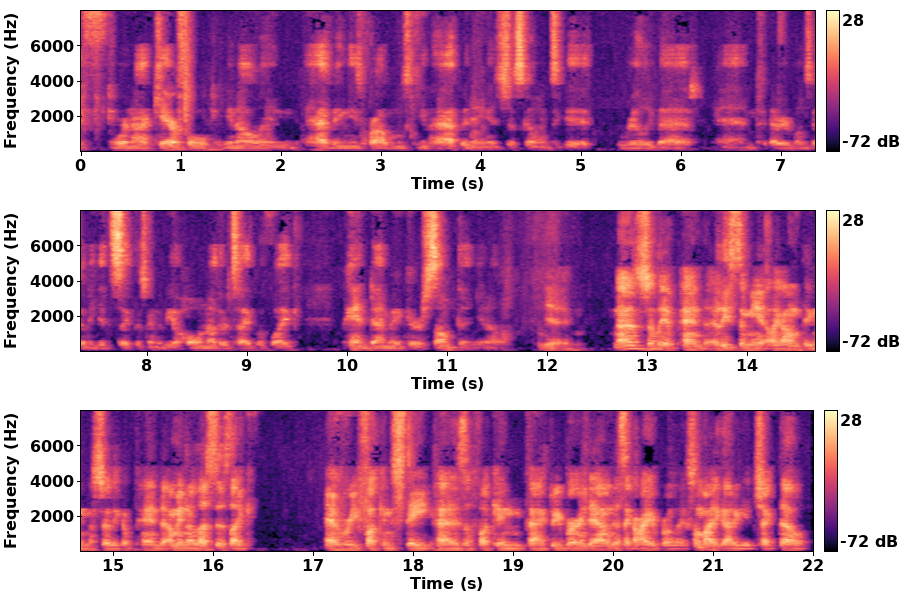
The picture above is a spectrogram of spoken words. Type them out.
if we're not careful, you know, and having these problems keep happening, it's just going to get really bad and everyone's gonna get sick. There's gonna be a whole nother type of like pandemic or something, you know. Yeah. Not necessarily a panda. At least to me, like I don't think necessarily like a panda. I mean, unless it's like every fucking state has a fucking factory burned down. It's like, all right, bro, like somebody got to get checked out.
